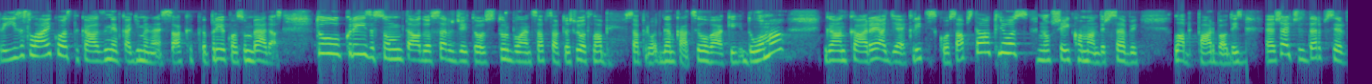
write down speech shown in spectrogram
krīzes laikos, tā kā, ziniet, kā ģimenē saka, ka priekos un bēdās. Tu krīzes un tādos sarežģītos, turbulences apstākļos ļoti labi saproti, gan kā cilvēki domā, gan kā reaģē kritiskos apstākļos. Nu, šī komanda ir sevi labi pārbaudījusi. Šeit šis darbs ir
